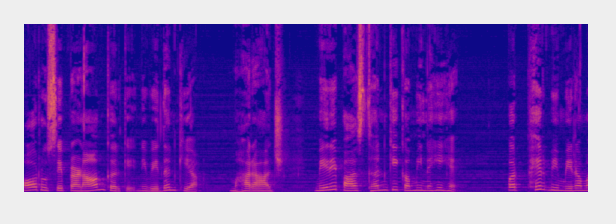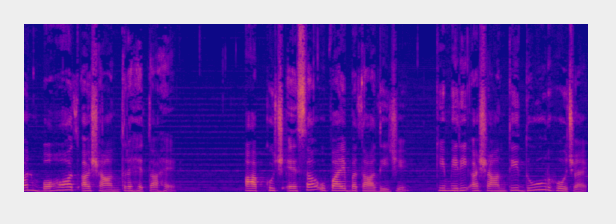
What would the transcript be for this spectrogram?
और उसे प्रणाम करके निवेदन किया, महाराज मेरे पास धन की कमी नहीं है, पर फिर भी मेरा मन बहुत अशांत रहता है। आप कुछ ऐसा उपाय बता दीजिए कि मेरी अशांति दूर हो जाए।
